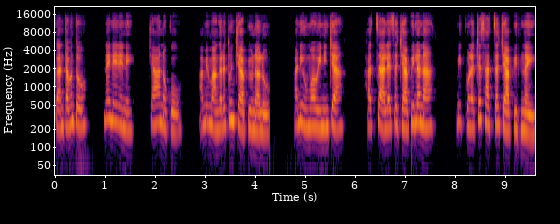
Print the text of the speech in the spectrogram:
कांता म्हणतो नाही नाही नाही नाही चहा नको. आम्ही मांगरातून चहा पिऊन आलो. आणि उमा वहिनींच्या हातचा आल्याचा चहा पिला ना मी कुणाच्याच हातचा चहा पित नाही.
